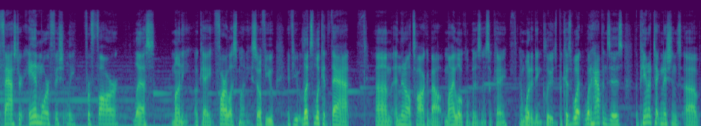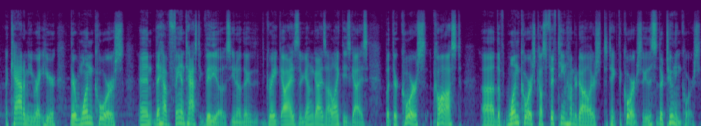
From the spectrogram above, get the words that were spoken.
faster and more efficiently for far less money okay far less money so if you if you let's look at that um, and then I'll talk about my local business, okay, and what it includes. Because what what happens is the Piano Technicians uh, Academy right here, they're one course, and they have fantastic videos. You know, they're great guys, they're young guys. I like these guys, but their course cost. Uh, the one course costs fifteen hundred dollars to take the course. So this is their tuning course,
